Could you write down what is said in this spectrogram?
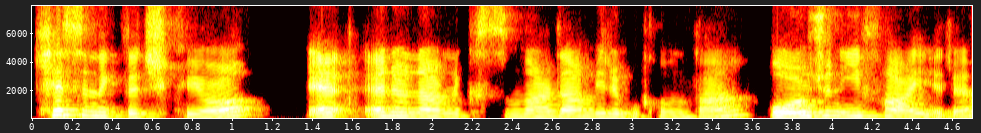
kesinlikle çıkıyor. E- en önemli kısımlardan biri bu konuda. Borcun ifa yeri.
